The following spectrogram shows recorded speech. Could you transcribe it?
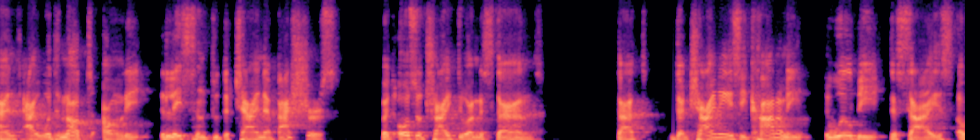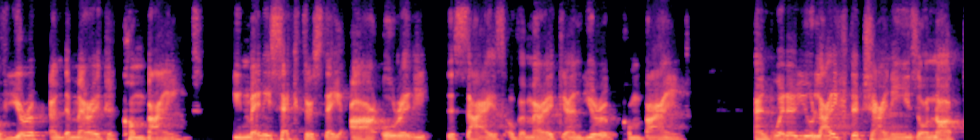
and I would not only listen to the China bashers, but also try to understand that the Chinese economy will be the size of Europe and America combined. In many sectors, they are already the size of America and Europe combined. And whether you like the Chinese or not,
